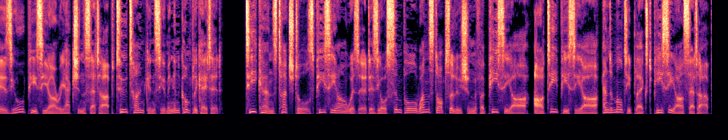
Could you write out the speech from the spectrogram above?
Is your PCR reaction setup too time-consuming and complicated? Tecan's TouchTools PCR Wizard is your simple one-stop solution for PCR, RT-PCR and multiplexed PCR setup.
